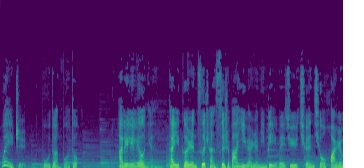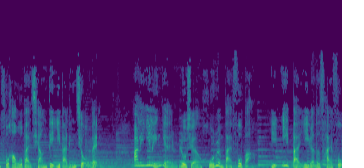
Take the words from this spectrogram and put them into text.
位置不断波动。二零零六年，他以个人资产四十八亿元人民币位居全球华人富豪五百强第一百零九位。二零一零年入选胡润百富榜，以一百亿元的财富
